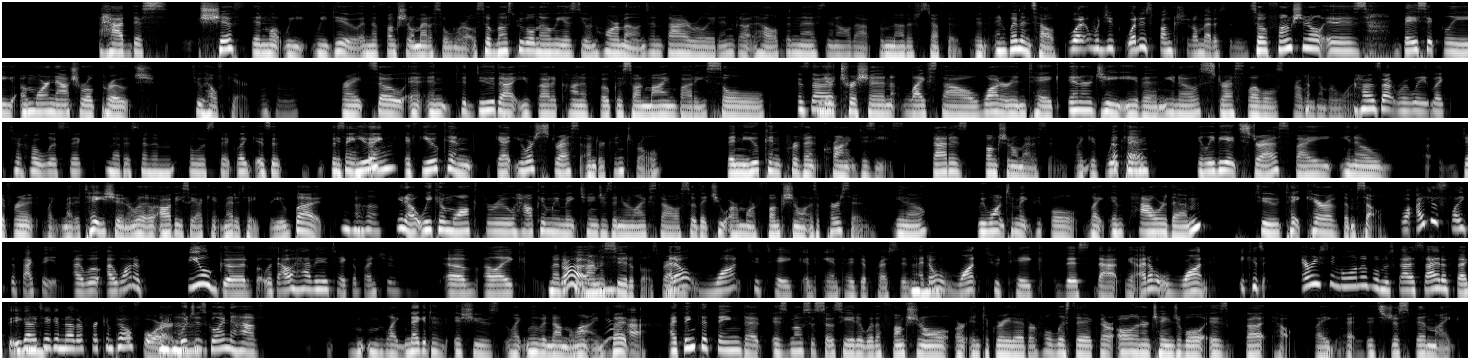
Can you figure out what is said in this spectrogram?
had this shift in what we, we do in the functional medicine world. So most people know me as doing hormones and thyroid and gut health and this and all that from the other stuff that and, and women's health. What would you? What is functional medicine? So functional is basically a more natural approach to healthcare. Mm-hmm. Right. So, and, and to do that, you've got to kind of focus on mind, body, soul, Is that nutrition, lifestyle, water intake, energy, even, you know, stress levels, probably number one. how does that relate like to holistic medicine and holistic? Like is it the If same you- thing? If you can get your stress under control, then you can prevent chronic disease. That is functional medicine. Mm-hmm. Like if we okay. can alleviate stress by, you know, uh, different like meditation or well, obviously I can't meditate for you, but mm-hmm. uh-huh. you know, we can walk through how can we make changes in your lifestyle so that you are more functional as a person, you know? We want to make people like empower them to take care of themselves. Well, I just like the fact that I will. I want to feel good, but without having to take a bunch of of uh, like Medication. drugs. Pharmaceuticals, right? I don't want to take an antidepressant. I mm-hmm. don't want to take this, that. Yeah, I don't want because every single one of them has got a side effect that you got to mm-hmm. take another freaking pill for. Mm-hmm. which is going to have m- like negative issues like moving down the line. Yeah. But I think the thing that is most associated with a functional or integrative or holistic, they're all interchangeable, is gut health. Like uh, it's just been like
